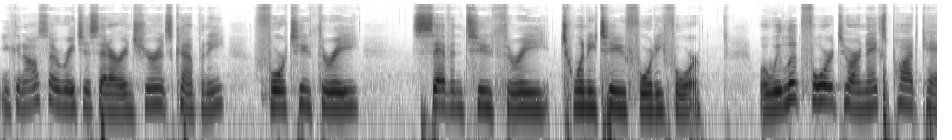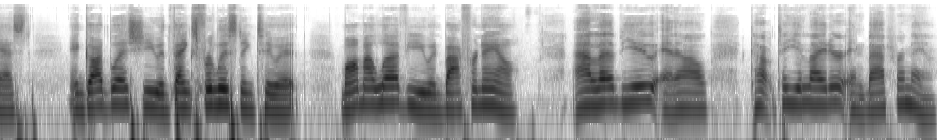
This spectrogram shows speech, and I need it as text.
You can also reach us at our insurance company, 423 723 2244. Well, we look forward to our next podcast, and God bless you, and thanks for listening to it. Mom, I love you, and bye for now. I love you, and I'll talk to you later, and bye for now.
